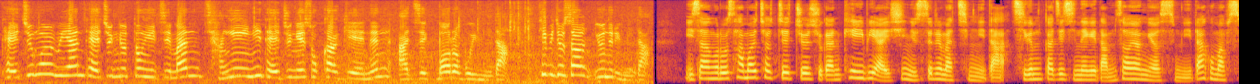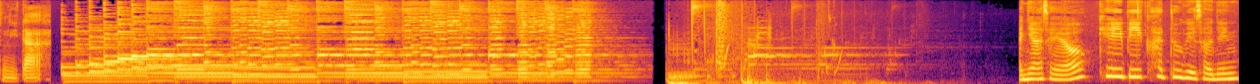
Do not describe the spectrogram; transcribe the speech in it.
대중을 위한 대중교통이지만 장애인이 대중에 속하기에는 아직 멀어 보입니다. TV조선 윤을입니다. 이상으로 3월 첫째 주 주간 KBIC 뉴스를 마칩니다. 지금까지 진행의 남서영이었습니다. 고맙습니다. 안녕하세요. KB 카톡에서는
